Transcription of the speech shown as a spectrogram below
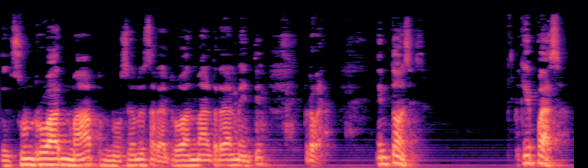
Es un roadmap, no sé dónde estará el roadmap realmente. Pero bueno, entonces, ¿qué pasa?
